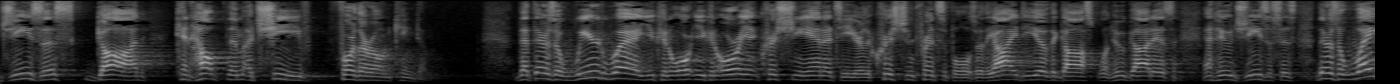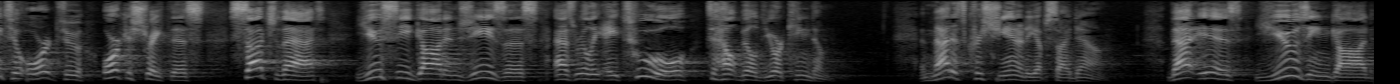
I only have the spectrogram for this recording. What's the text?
Jesus, God, can help them achieve for their own kingdom that there's a weird way you can, or, you can orient Christianity or the Christian principles or the idea of the gospel and who God is and who Jesus is. There's a way to, or, to orchestrate this such that you see God and Jesus as really a tool to help build your kingdom. And that is Christianity upside down. That is using God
